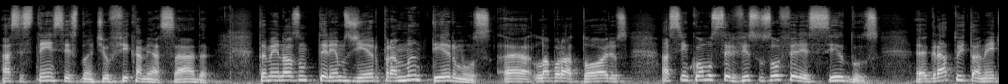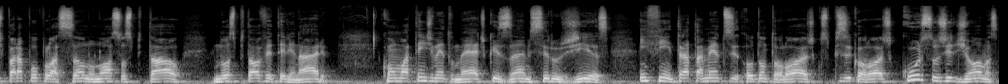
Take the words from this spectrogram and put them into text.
assistência estudantil fica ameaçada. Também nós não teremos dinheiro para mantermos é, laboratórios, assim como os serviços oferecidos é, gratuitamente para a população no nosso hospital, no hospital veterinário como atendimento médico, exames, cirurgias, enfim, tratamentos odontológicos, psicológicos, cursos de idiomas,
